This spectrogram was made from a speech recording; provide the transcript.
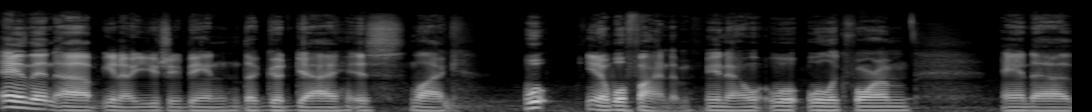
And then, uh, you know, Yuji being the good guy is like, we'll, you know, we'll find him. You know, we'll we'll look for him, and uh,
